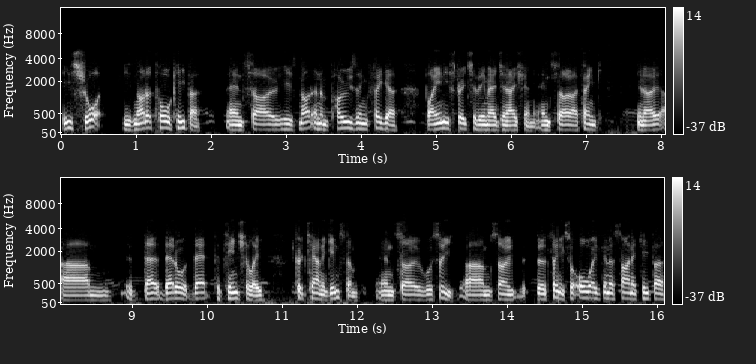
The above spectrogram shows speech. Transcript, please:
He's short. He's not a tall keeper, and so he's not an imposing figure by any stretch of the imagination. And so I think, you know, um, that that that potentially could count against him. And so we'll see. Um, so the Phoenix are always going to sign a keeper.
